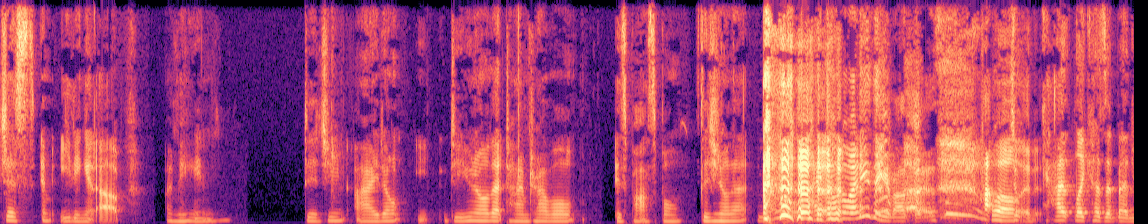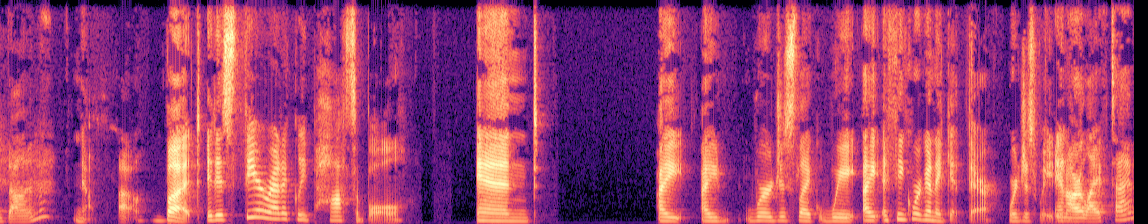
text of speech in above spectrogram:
just am eating it up. I mean, did you? I don't. Do you know that time travel is possible? Did you know that? No, I don't know anything about this. How- well, do- it- ha- like, has it been done? no, Oh, but it is theoretically possible, and I, I, we're just like wait. I, I think we're gonna get there. We're just waiting. in our lifetime?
